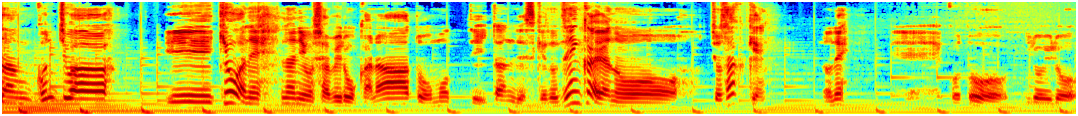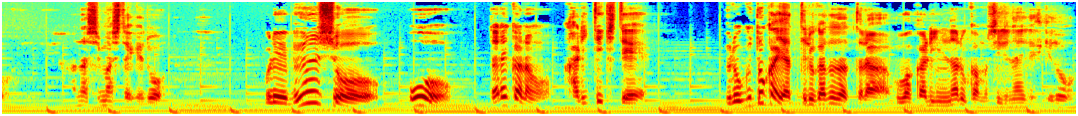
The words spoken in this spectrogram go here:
さん、こんにちは。えー、今日はね、何を喋ろうかなと思っていたんですけど、前回あの、著作権のね、えー、ことをいろいろ話しましたけど、これ文章を誰からも借りてきて、ブログとかやってる方だったらお分かりになるかもしれないですけど、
